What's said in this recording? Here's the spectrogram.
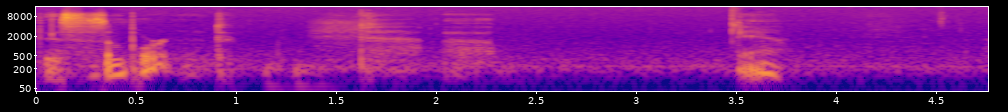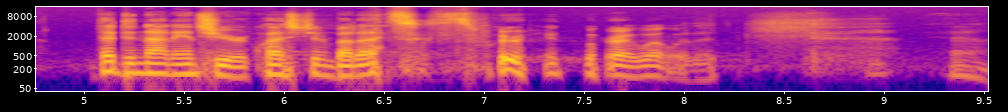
this is important. Uh, yeah. That did not answer your question, but that's where, where I went with it. Yeah.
